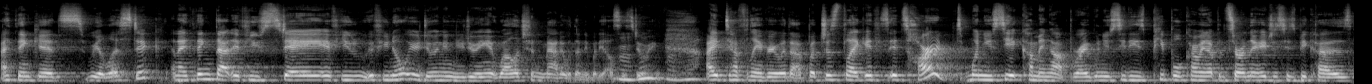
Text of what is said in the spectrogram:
I think it's realistic, and I think that if you stay, if you if you know what you're doing and you're doing it well, it shouldn't matter what anybody else is mm-hmm, doing. Mm-hmm. I definitely agree with that. But just like it's it's hard when you see it coming up, right? When you see these people coming up and starting their agencies because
